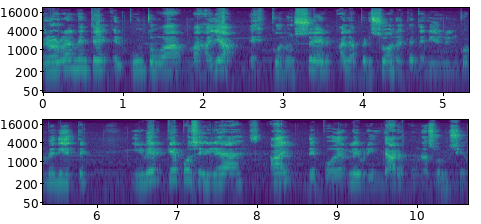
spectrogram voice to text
Pero realmente el punto va más allá, es conocer a la persona que ha tenido el inconveniente y ver qué posibilidades hay de poderle brindar una solución.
